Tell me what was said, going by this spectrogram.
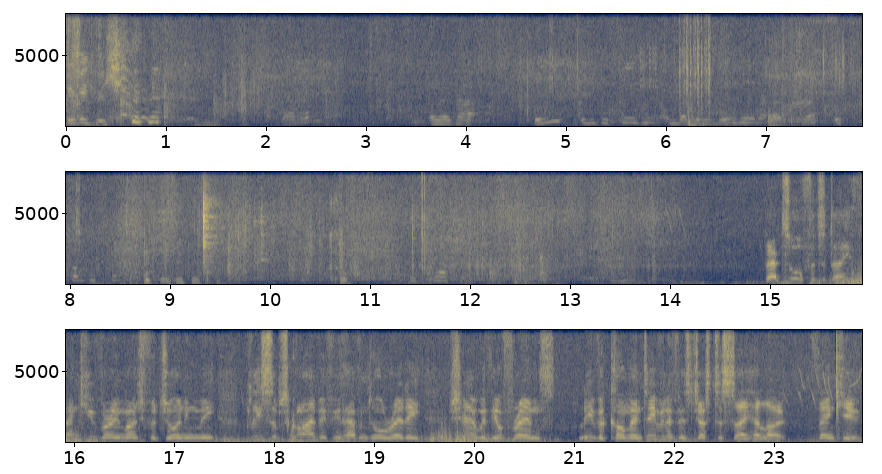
Ewig. Oder da ich in die Kirchen und bei den Bildern als das ist kompliziert. That's all for today. Thank you very much for joining me. Please subscribe if you haven't already. Share with your friends. Leave a comment, even if it's just to say hello. Thank you.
